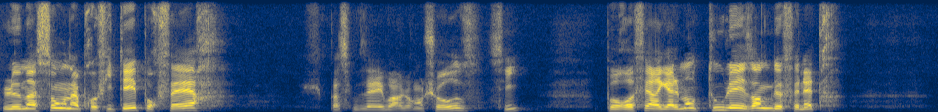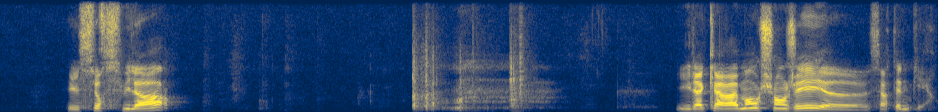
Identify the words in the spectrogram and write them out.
Le maçon en a profité pour faire pas si vous allez voir grand-chose, si, pour refaire également tous les angles de fenêtre. Et sur celui-là, il a carrément changé euh, certaines pierres,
